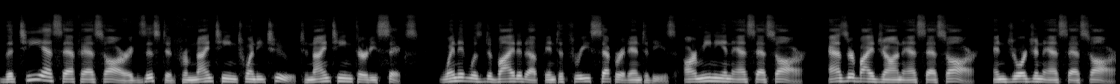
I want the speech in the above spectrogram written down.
The TSFSR existed from 1922 to 1936, when it was divided up into three separate entities Armenian SSR, Azerbaijan SSR, and Georgian SSR.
